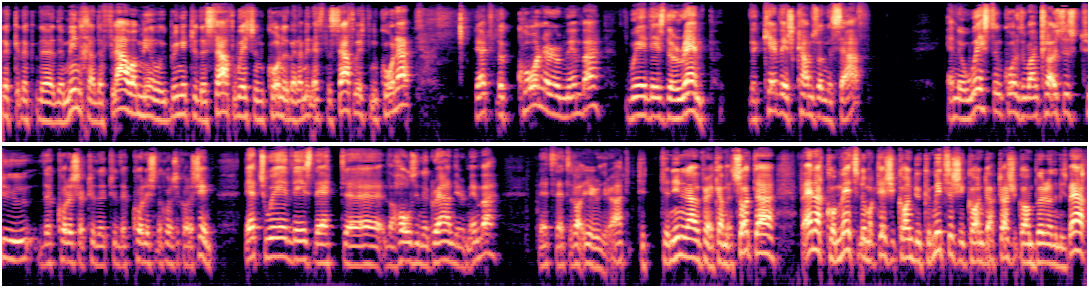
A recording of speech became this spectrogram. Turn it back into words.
the, the, the, the mincha, the flour meal, we bring it to the southwestern corner. But I mean, that's the southwestern corner. That's the corner, remember, where there's the ramp. The kevesh comes on the south, and the western corner is the one closest to the kodesh, to the to the kodesh and the kodesh kodeshim. That's where there's that uh, the holes in the ground. There, remember. That's that's a lot area right? Tanin and Sota. Kometz she can't do she can't do she can't burn on the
